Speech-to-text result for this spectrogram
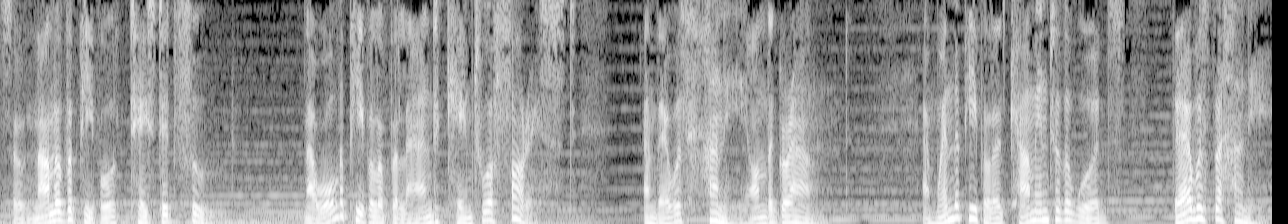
So none of the people tasted food. Now all the people of the land came to a forest, and there was honey on the ground. And when the people had come into the woods, there was the honey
